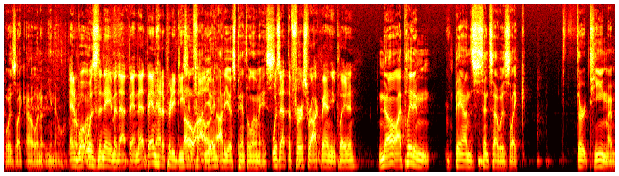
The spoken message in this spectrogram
Was like, oh, and you know, and what was the name of that band? That band had a pretty decent oh, following. Adio- Adios Pantalones? was that the first rock band that you played in? No, I played in bands since I was like 13 my,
